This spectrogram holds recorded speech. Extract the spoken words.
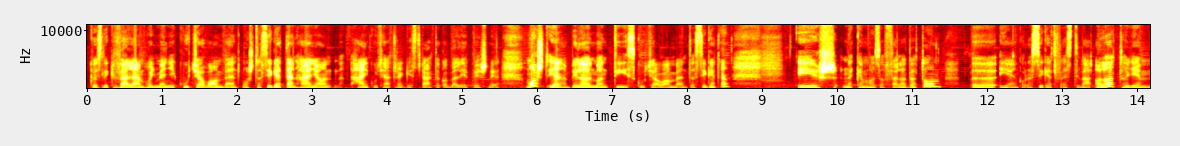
közlik velem, hogy mennyi kutya van bent most a szigeten, hányan, hány kutyát regisztráltak a belépésnél. Most jelen pillanatban 10 kutya van bent a szigeten, és nekem az a feladatom, ö, ilyenkor a Sziget Fesztivál alatt, hogy én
